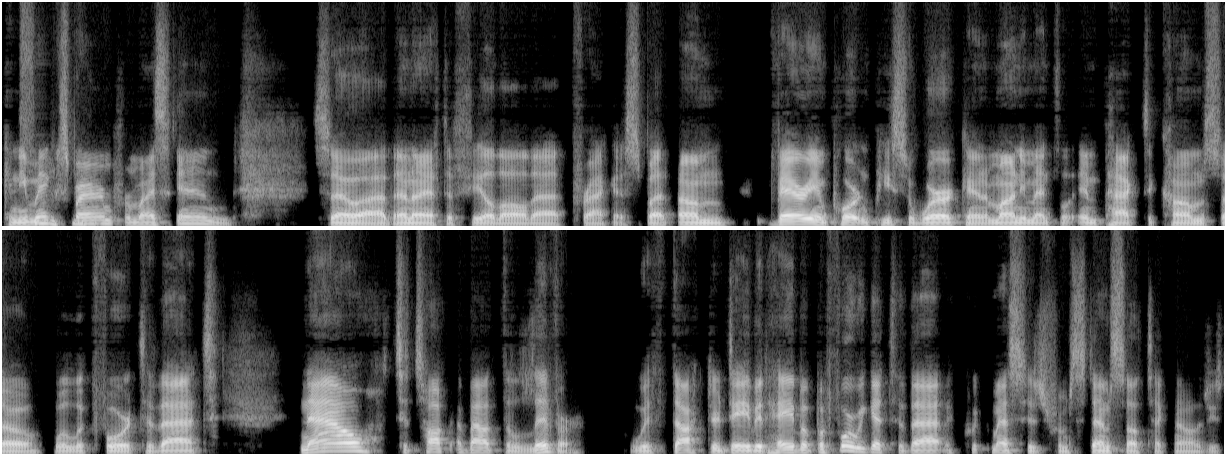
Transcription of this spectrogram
Can you make sperm for my skin?" So uh, then I have to field all that fracas. But um, very important piece of work and a monumental impact to come. So we'll look forward to that. Now to talk about the liver with Dr. David Hay. But before we get to that, a quick message from Stem Cell Technologies.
